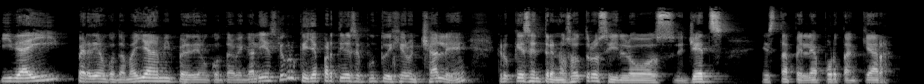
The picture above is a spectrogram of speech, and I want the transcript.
y de ahí perdieron contra Miami, perdieron contra Bengalíes. Yo creo que ya a partir de ese punto dijeron, chale, ¿eh? creo que es entre nosotros y los Jets esta pelea por tanquear,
